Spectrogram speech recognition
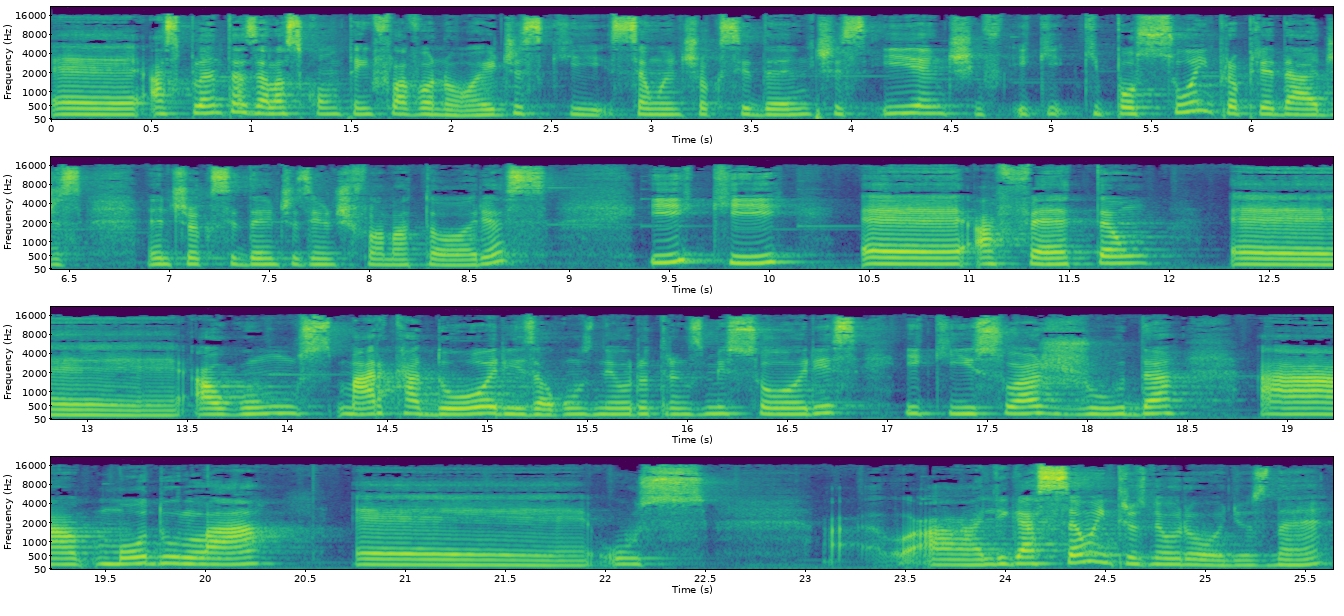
É, as plantas elas contêm flavonoides que são antioxidantes e, anti, e que, que, possuem propriedades antioxidantes e anti-inflamatórias e que é, afetam é, alguns marcadores, alguns neurotransmissores e que isso ajuda a modular é, os a ligação entre os neurônios, né?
